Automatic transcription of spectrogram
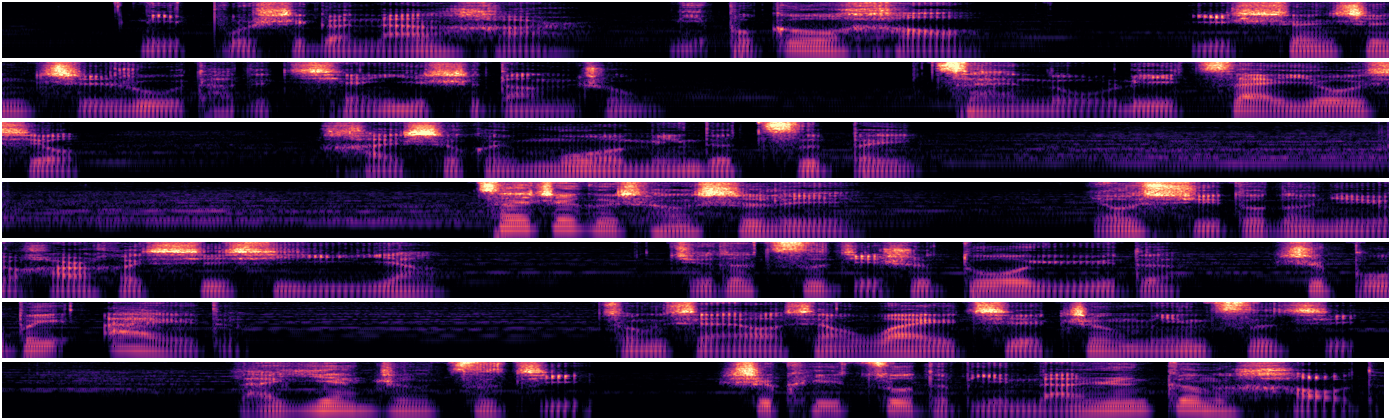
“你不是个男孩，你不够好”，已深深植入他的潜意识当中。再努力、再优秀，还是会莫名的自卑。在这个城市里，有许多的女孩和西西一样，觉得自己是多余的，是不被爱的，总想要向外界证明自己，来验证自己是可以做的比男人更好的。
